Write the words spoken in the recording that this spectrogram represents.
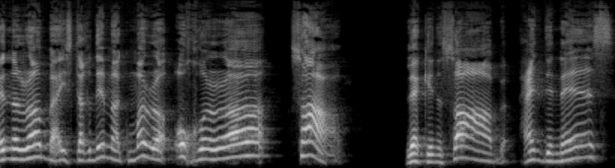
إن الرب هيستخدمك مرة أخرى صعب لكن صعب عند الناس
